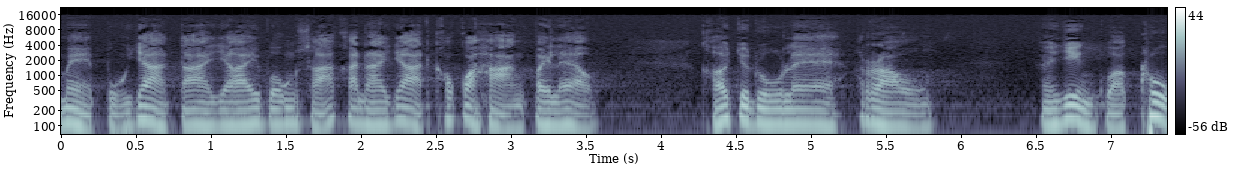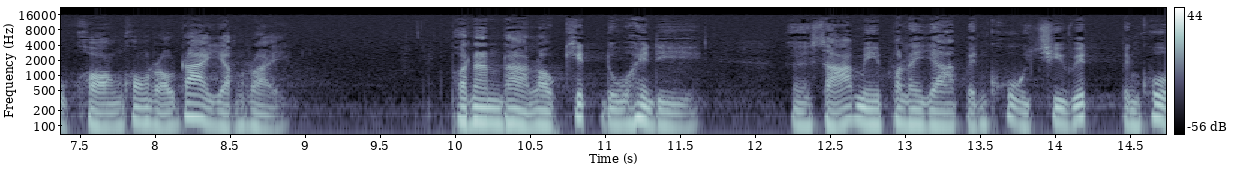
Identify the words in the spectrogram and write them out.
แม่ปู่ย่าตายายวงศาคณาญาติเขาก็ห่างไปแล้ว เขาจะดูแลเรา ยิ่งกว่าครูครองของเราได้อย่างไร เพราะนั้นถ้าเราคิดดูให้ดี สามีภรรยาเป็นคู่ชีวิตเป็นคู่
